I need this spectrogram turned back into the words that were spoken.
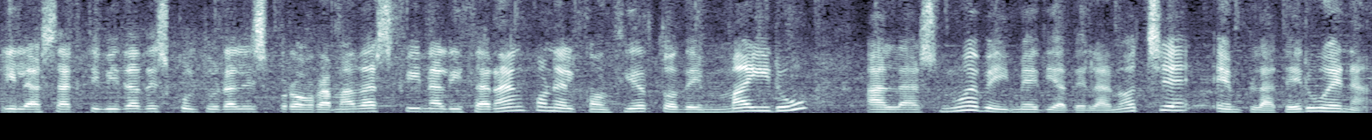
y las actividades culturales programadas finalizarán con el concierto de Mairu a las 9 y media de la noche en Plateruena.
